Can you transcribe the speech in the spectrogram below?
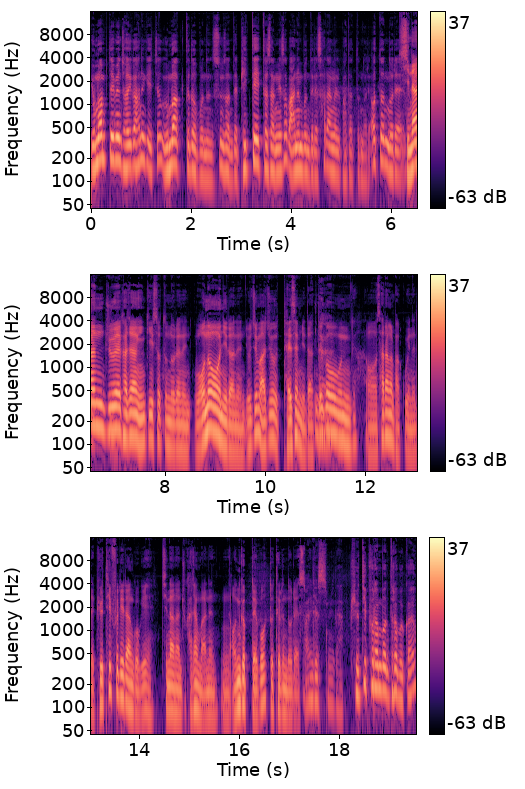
요맘때면 저희가 하는 게 있죠. 음악 들어보는 순서인데 빅데이터 상에서 많은 분들의 사랑을 받았던 노래 어떤 노래? 지난 주에 네. 가장 인기 있었던 노래는 Wanna One이라는 요즘 아주 대세입니다. 네. 뜨거운 네. 어, 사랑을 받고 있는데 Beautiful이라는 곡이 지난 한 주 가장 많은 음, 언급되고 또 들은 노래였습니다. 알겠습니다. Beautiful 한번 들어볼까요?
